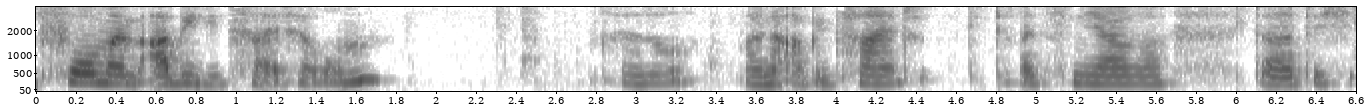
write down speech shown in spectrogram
vor meinem Abi die Zeit herum. Also meine Abi-Zeit, die 13 Jahre, da hatte ich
